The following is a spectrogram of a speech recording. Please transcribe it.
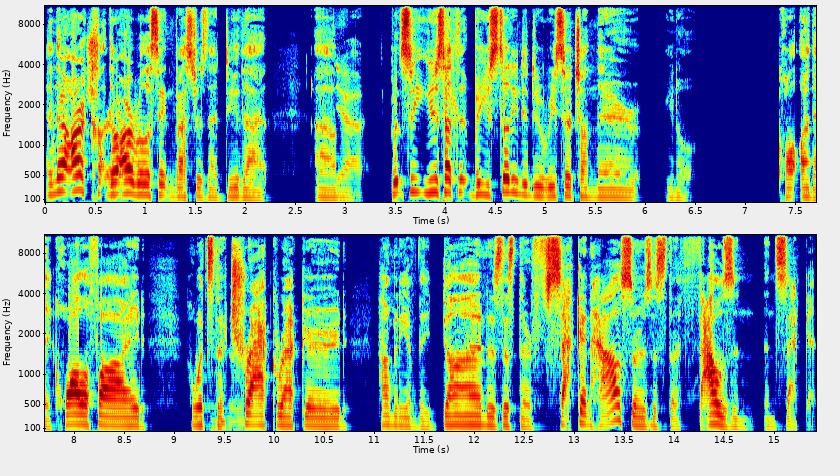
And there are co- there are real estate investors that do that. Um, yeah. but so you just have to, but you still need to do research on their, you know, qual- are they qualified? What's their Mhm. track record? How many have they done? Is this their second house or is this their thousand and second?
